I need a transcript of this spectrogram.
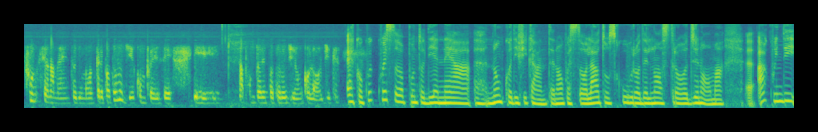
funzionamento di molte patologie, comprese eh, appunto le patologie oncologiche. Ecco, questo appunto DNA eh, non codificante, no? questo lato oscuro del nostro genoma, eh, ha quindi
